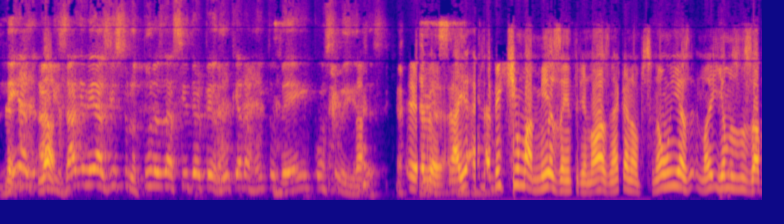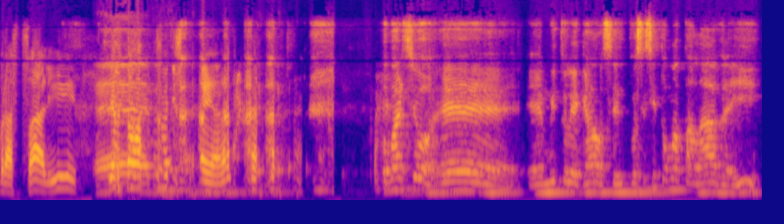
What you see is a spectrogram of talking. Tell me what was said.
nem a amizade, nem as estruturas da Cider Peru, que eram muito bem construídas. É, aí, ainda bem que tinha uma mesa entre nós, né, Carnão? Senão ia, nós íamos nos abraçar ali. É, ia ficar uma coisa estranha, né? Ô, Márcio, é, é muito legal. Você, você citou uma palavra aí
